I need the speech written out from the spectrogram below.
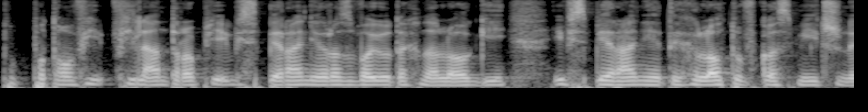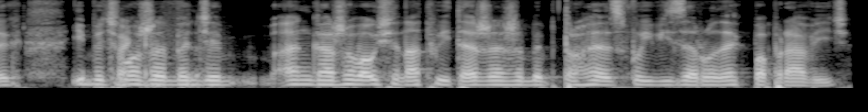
po, po tą fi- filantropię i wspieranie rozwoju technologii i wspieranie tych lotów kosmicznych i być Czekaj może chwilę. będzie angażował się na Twitterze, żeby trochę swój wizerunek poprawić.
